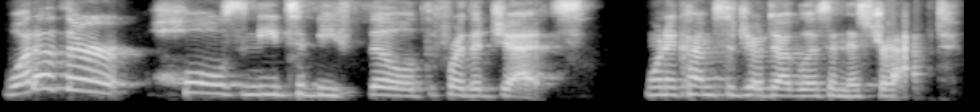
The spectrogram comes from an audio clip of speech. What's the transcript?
What other holes need to be filled for the Jets when it comes to Joe Douglas in this draft?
